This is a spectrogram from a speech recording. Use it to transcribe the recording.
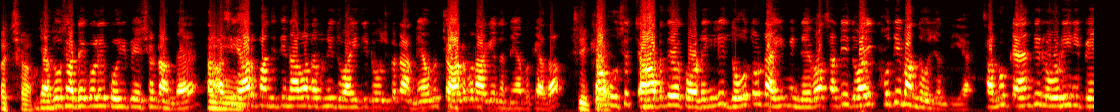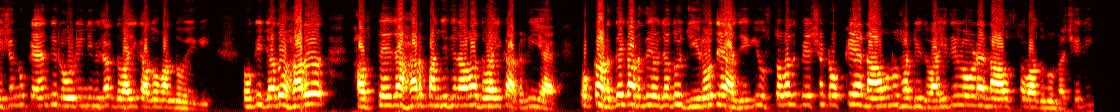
ਅੱਛਾ। ਜਦੋਂ ਸਾਡੇ ਕੋਲੇ ਕੋਈ ਪੇਸ਼ੈਂਟ ਆਂਦਾ ਹੈ ਤਾਂ। ਅਸੀਂ ਹਰ 5 ਦਿਨਾਂ ਬਾਅਦ ਆਪਣੀ ਦਵਾਈ ਦੀ ਡੋਜ਼ ਘਟਾਉਂਦੇ ਆ ਉਹਨੂੰ ਚਾਰਟ ਬਣਾ ਕੇ ਦਿੰਦੇ ਆ ਬਕਾਇਦਾ। ਠੀਕ ਤਾਂ ਉਸ ਚਾਰਟ ਦੇ ਅਕੋਰਡਿੰਗਲੀ 2 ਤੋਂ 2.5 ਮਹੀਨੇ ਬਾਅਦ ਸਾਡੀ ਦਵਾਈ ਖੁਦ ਹੀ ਬੰਦ ਹੋ ਜਾਂਦੀ ਹੈ। ਸਾਨੂੰ ਕਹਿਣ ਦੀ ਲੋੜ ਹੀ ਨਹੀਂ ਪੇਸ਼ੈਂਟ ਨੂੰ ਕਹਿਣ ਦੀ ਲੋੜ ਹੀ ਨਹੀਂ ਵੀ ਸਰ ਦਵਾਈ ਕਦੋਂ ਬੰਦ ਹੋਏਗੀ। ਕਿਉਂਕਿ ਜਦੋਂ ਹਰ ਹਫ਼ਤੇ ਜਾਂ ਹਰ 5 ਦਿਨਾਂ ਬਾਅਦ ਦਵਾਈ ਘਟ ਰਹੀ ਹੈ ਉਹ ਘਟਦੇ ਘਟਦੇ ਜਦੋਂ ਜ਼ੀਰੋ ਤੇ ਆ ਜਾਏਗੀ ਉਸ ਤੋਂ ਬਾਅਦ ਪੇਸ਼ੈਂਟ ਓਕੇ ਹੈ ਨਾ ਉਹਨੂੰ ਸਾਡੀ ਦਵਾਈ ਦੀ ਲੋੜ ਹੈ ਨਾ ਉਸ ਤੋਂ ਬਾਅਦ ਉਹਨੂੰ ਨਸ਼ੇ ਦੀ।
